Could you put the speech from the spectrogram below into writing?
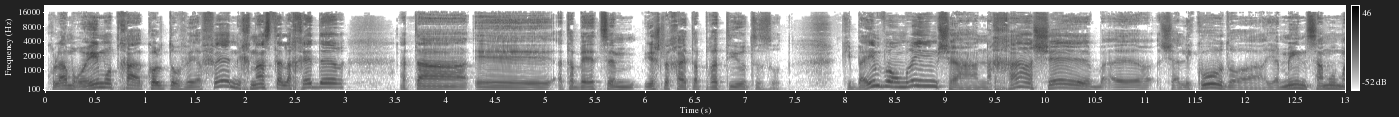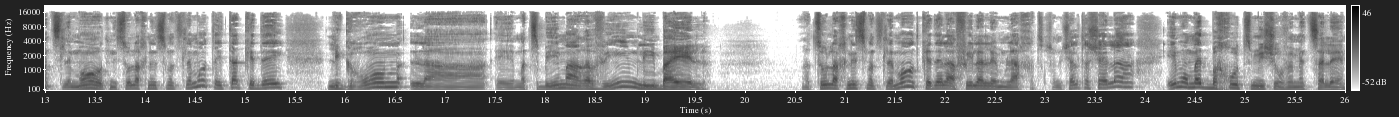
כולם רואים אותך, הכל טוב ויפה, נכנסת לחדר, אתה, אה, אתה בעצם, יש לך את הפרטיות הזאת. כי באים ואומרים שההנחה ש... שהליכוד או הימין שמו מצלמות, ניסו להכניס מצלמות, הייתה כדי לגרום למצביעים הערביים להיבהל. רצו להכניס מצלמות כדי להפעיל עליהם לחץ. עכשיו נשאלת השאלה, אם עומד בחוץ מישהו ומצלם,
